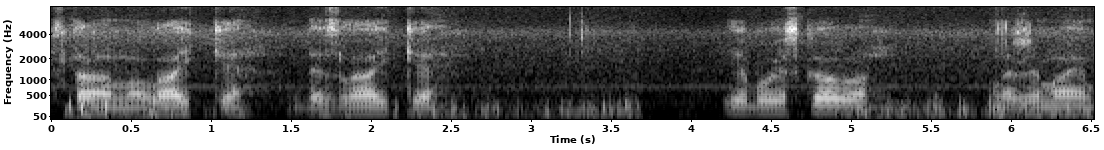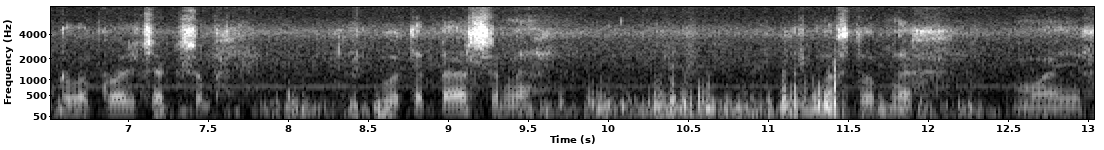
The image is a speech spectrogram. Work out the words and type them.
ставимо лайки, дизлайки і обов'язково нажимаємо колокольчик, щоб бути першими в наступних моїх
